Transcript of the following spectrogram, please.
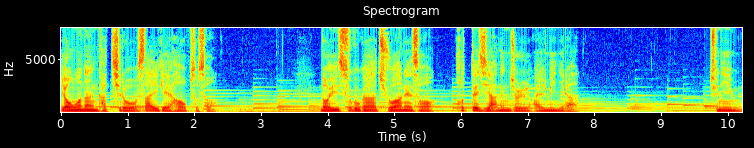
영원한 가치로 쌓이게 하옵소서. 너희 수고가 주 안에서 헛되지 않은 줄 알미니라. 주님,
